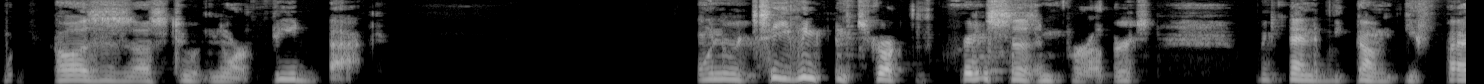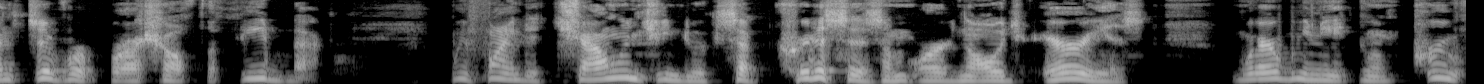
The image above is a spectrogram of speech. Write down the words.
which causes us to ignore feedback. When receiving constructive criticism for others, we tend to become defensive or brush off the feedback we find it challenging to accept criticism or acknowledge areas where we need to improve.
